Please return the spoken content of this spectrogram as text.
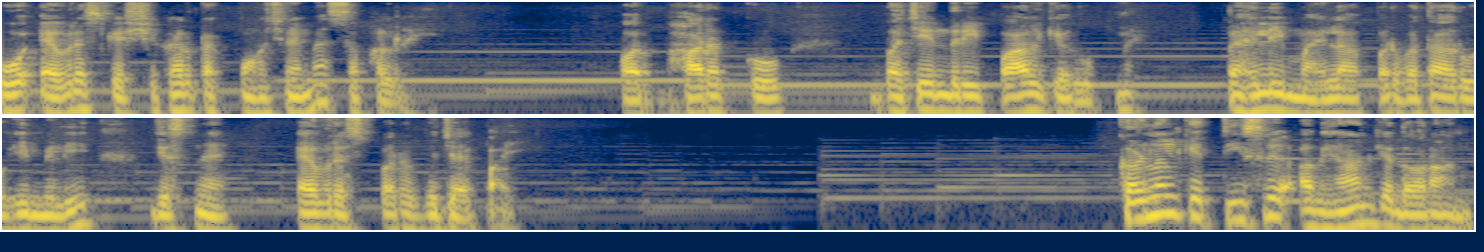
वो एवरेस्ट के शिखर तक पहुँचने में सफल रही और भारत को बचेंद्री पाल के रूप में पहली महिला पर्वतारोही मिली जिसने एवरेस्ट पर विजय पाई। कर्नल के तीसरे अभियान के दौरान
